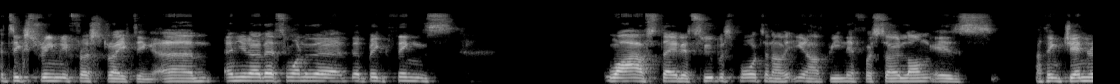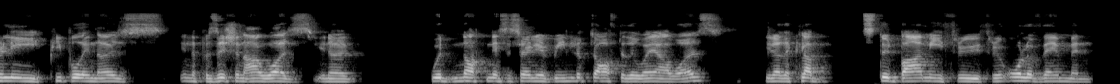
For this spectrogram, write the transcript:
it's extremely frustrating. Um, and you know that's one of the the big things why I've stayed at Supersport and I've you know I've been there for so long is I think generally people in those in the position I was, you know, would not necessarily have been looked after the way I was. You know, the club stood by me through through all of them and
